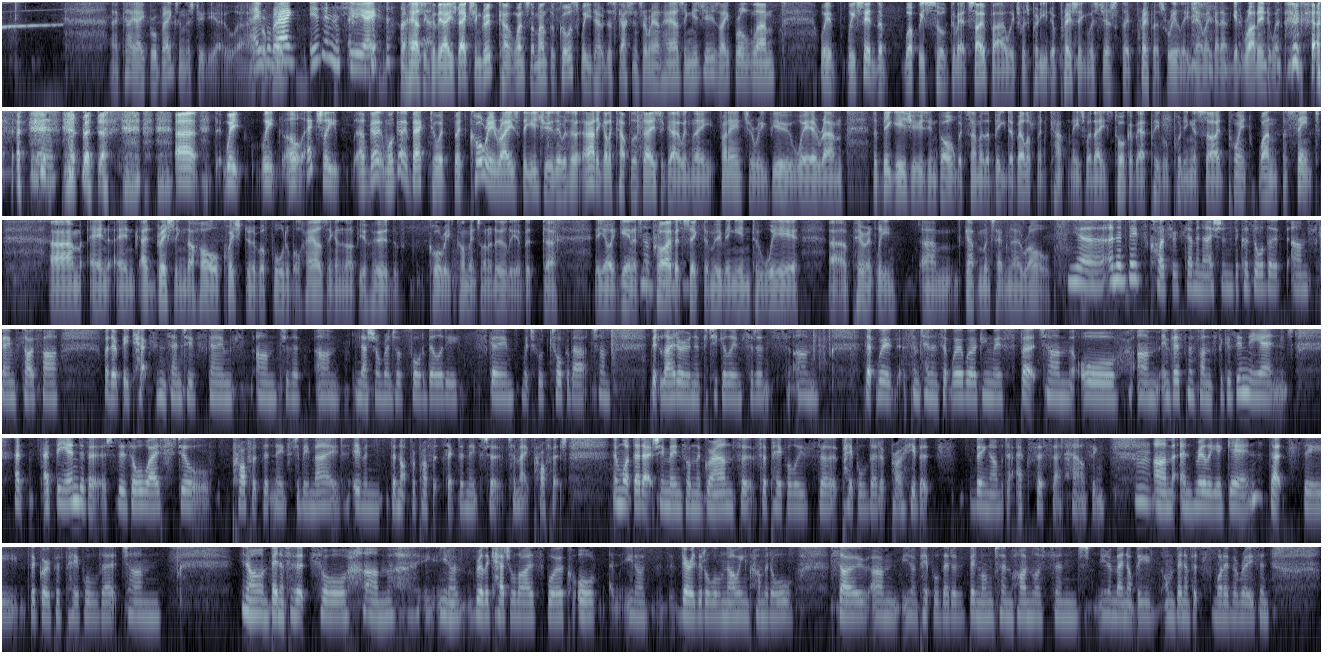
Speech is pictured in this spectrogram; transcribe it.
Okay, April Bragg's in the studio. Uh, April Bragg is in the studio. for Housing for the Aged Action Group. Once a month, of course, we have discussions around housing issues. April, um, we we said that what we talked about so far, which was pretty depressing, was just the preface. Really, now we're going to get right into it. but uh, uh, we. We oh actually I'll go, we'll go back to it. But Corey raised the issue. There was an article a couple of days ago in the Financial Review where um, the big issues involved with some of the big development companies, where they talk about people putting aside 0.1 percent um, and and addressing the whole question of affordable housing. I don't know if you heard of Corey's comments on it earlier, but uh, you know, again, it's No, the private Jim. sector moving into where uh, apparently um, governments have no role. Yeah, and it needs closer examination because all the um, schemes so far, whether it be tax incentive schemes um, through the um, National Rental Affordability Scheme, which we'll talk about um, a bit later in a particular incidence, um, that we're some tenants that we're working with, but um, or um, investment funds, because in the end, at at the end of it, there's always still profit that needs to be made. Even the not-for-profit sector needs to, to make profit. And what that actually means on the ground for, for people is the people that it prohibits being able to access that housing. Um, and really, again, that's the the group of people that. Um, you know, on benefits or, um, you know, really casualised work or, you know, very little or no income at all. So, um, you know, people that have been long term homeless and, you know, may not be on benefits for whatever reason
